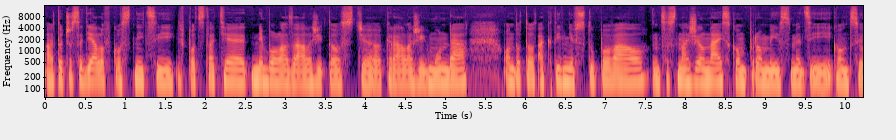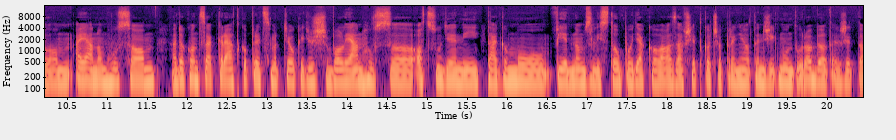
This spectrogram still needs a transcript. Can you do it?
A to, čo sa dialo v Kostnici, v podstate nebola záležitosť e, kráľa Žigmunda. On do toho aktívne vstupoval, on sa snažil nájsť kompromis medzi koncilom a Janom Husom a dokonca krátko pred smrťou, keď už bol Jan Hus e, odsúdený, tak mu v jednom z listov poďakoval za všetko, čo pre neho ten Žigmund urobil, takže to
